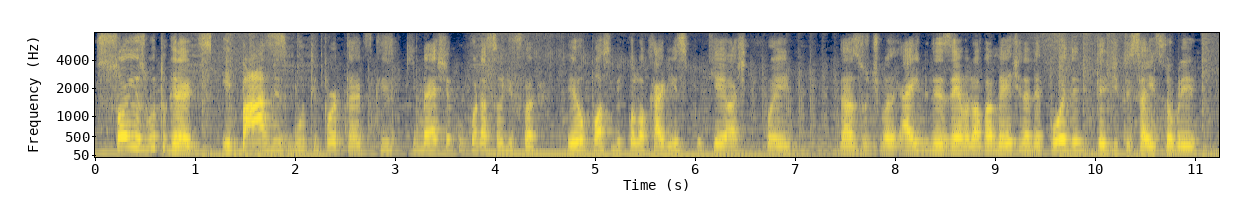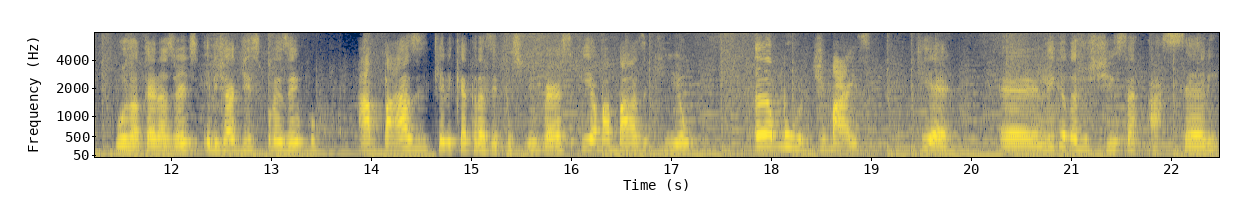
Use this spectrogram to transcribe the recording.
sonhos muito grandes e bases muito importantes que, que mexem com o coração de fã. Eu posso me colocar nisso porque eu acho que foi das últimas, ainda em dezembro novamente, né? Depois de ter dito isso aí sobre os Lanternas Verdes, ele já disse, por exemplo, a base que ele quer trazer para esse universo e é uma base que eu amo demais, que é, é Liga da Justiça, a série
